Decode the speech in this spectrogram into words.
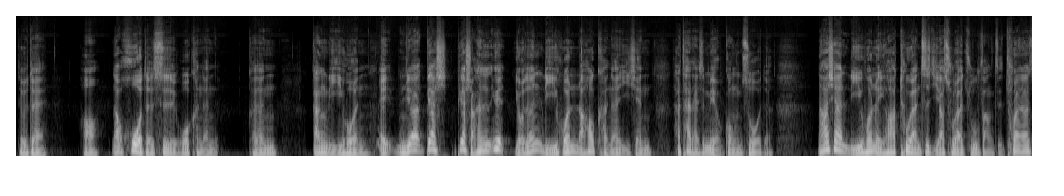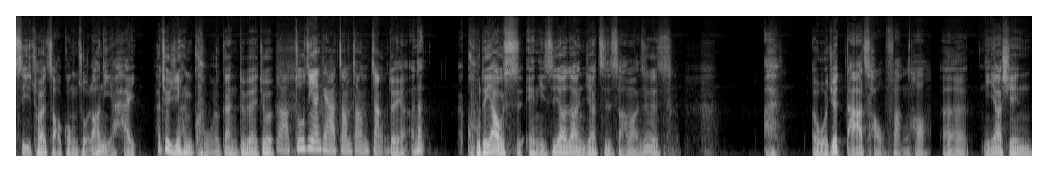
对不对？哦，那或者是我可能可能。刚离婚，哎、你不要不要不要小看这，因为有的人离婚，然后可能以前他太太是没有工作的，然后现在离婚了以后，他突然自己要出来租房子，突然要自己出来找工作，然后你还他就已经很苦了，干对不对？就对啊，租金还给他涨涨涨。对啊，啊那苦的要死，哎、你是要让人家自杀吗？这个是，哎，呃，我觉得打炒房哈，呃，你要先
